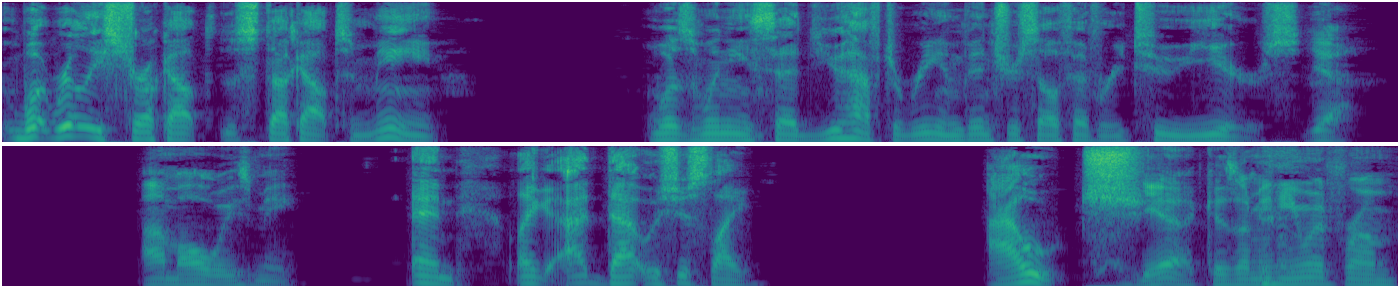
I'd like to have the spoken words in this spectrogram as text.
what really struck out stuck out to me was when he said you have to reinvent yourself every two years yeah. I'm always me. and like I, that was just like ouch Yeah, because I mean, he went from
